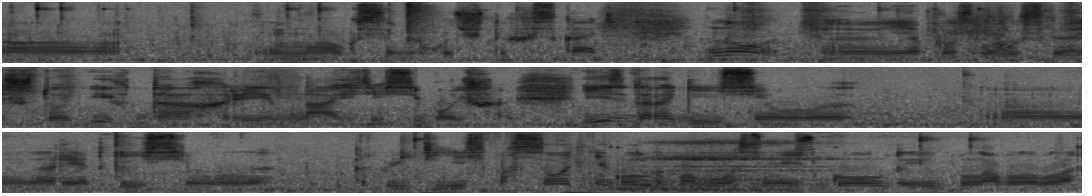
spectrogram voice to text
А, Маукс не хочет их искать. Но э, я просто могу сказать, что их до хрена здесь и больше. Есть дорогие символы, редкие символы. Как видите, есть по сотне голда, по 80 голда и бла-бла-бла.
